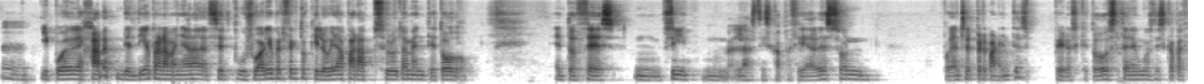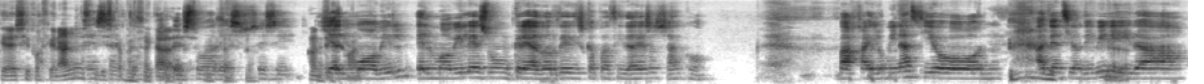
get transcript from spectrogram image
Mm, y puede dejar del día para la mañana de ser tu usuario perfecto que lo era para absolutamente todo. Entonces, mm, sí, mm, las discapacidades son pueden ser permanentes, pero es que todos tenemos discapacidades situacionales y discapacidades contextuales, exacto. sí, sí. Y el móvil, el móvil es un creador de discapacidades a saco. Baja iluminación, atención dividida,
